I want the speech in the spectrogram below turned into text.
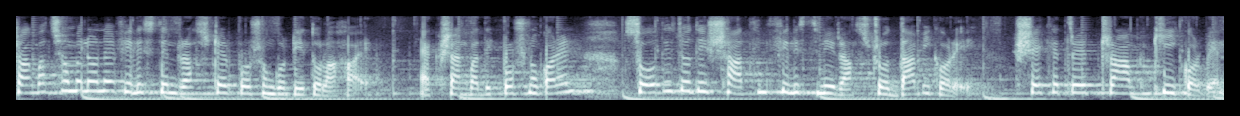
সংবাদ সম্মেলনে ফিলিস্তিন রাষ্ট্রের প্রসঙ্গটি তোলা হয়। এক সাংবাদিক প্রশ্ন করেন, সৌদি যদি স্বাধীন ফিলিস্তিনি রাষ্ট্র দাবি করে, সেক্ষেত্রে ট্রাম্প কি করবেন?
